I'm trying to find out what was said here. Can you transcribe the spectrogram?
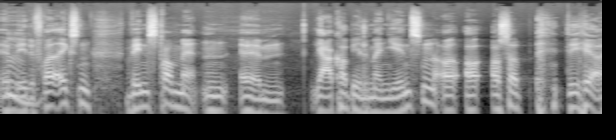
øh, mm. Mette Frederiksen, venstremanden øh, Jakob Ellemann Jensen, og, og, og så det her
